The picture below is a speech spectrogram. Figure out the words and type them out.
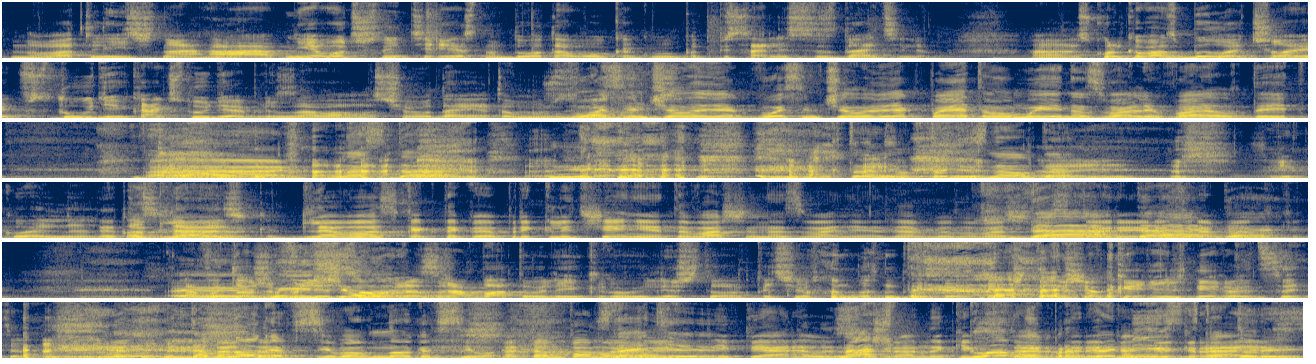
Ну, отлично. Mm-hmm. А мне вот что интересно, до того, как вы подписались с издателем, а сколько вас было человек в студии? Как студия образовалась? Чем вы до этого можете Восемь человек, восемь человек, поэтому мы и назвали Wild Date. А, у нас, да. Кто не знал, да. Прикольно. Это для, для вас как такое приключение, это ваше название, да, было? Ваша да, история да, разработки. Да. А вы э, тоже Мы в лесу еще... разрабатывали игру или что? Почему? Ну, что еще коррелирует с этим? Да много всего, много всего. А там, по-моему, и пиарилась игра на главный программист, который...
